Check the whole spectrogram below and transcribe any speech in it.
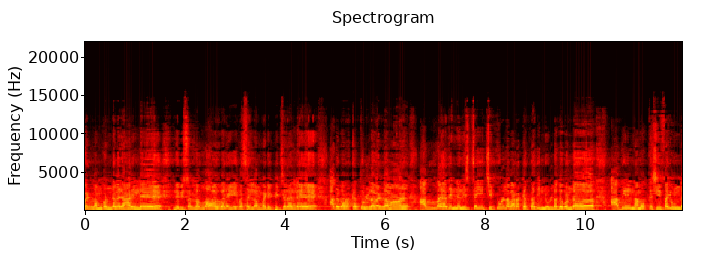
വെള്ളം കൊണ്ടുവരാറില്ലേ? നബിസല്ലാഹു അലൈഹി വസല്ലം പഠിപ്പിച്ചതല്ലേ? അത് ബറക്കത്തുള്ള വെള്ളമാണ്. അല്ല അതിന് നിശ്ചയിച്ചിട്ടുള്ള വറക്കത്ത് അതിനുള്ളത് കൊണ്ട് അതിൽ നമുക്ക് ശിഫയുണ്ട്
